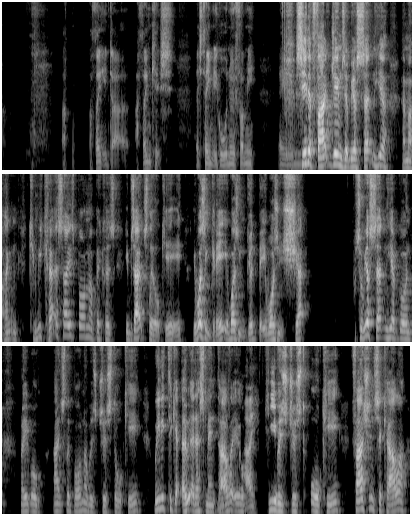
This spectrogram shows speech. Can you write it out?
I, I think uh, I think it's it's time to go now for me. Um, See the fact, James, that we're sitting here and we're thinking, can we criticise Borna because he was actually okay? He wasn't great, he wasn't good, but he wasn't shit. So we're sitting here going, right, well, actually, Borna was just okay. We need to get out of this mentality of aye. he was just okay. Fashion Sakala,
